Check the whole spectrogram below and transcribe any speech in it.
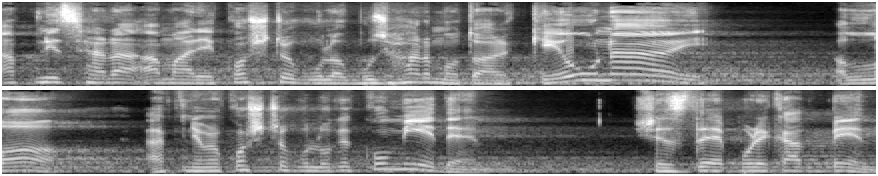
আপনি ছাড়া আমার এই কষ্টগুলো বুঝার মতো আর কেউ নাই। আল্লাহ, আপনি আমার কষ্টগুলোকে কমিয়ে দেন। শেষ দেয় পড়ে কাঁদবেন।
